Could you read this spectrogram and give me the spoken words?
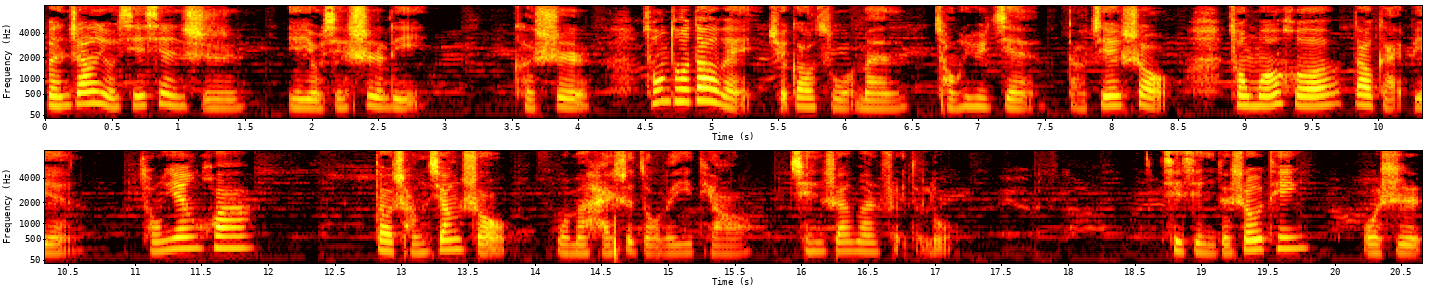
文章有些现实，也有些势利，可是从头到尾却告诉我们：从遇见到接受，从磨合到改变，从烟花到长相守，我们还是走了一条千山万水的路。谢谢你的收听，我是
